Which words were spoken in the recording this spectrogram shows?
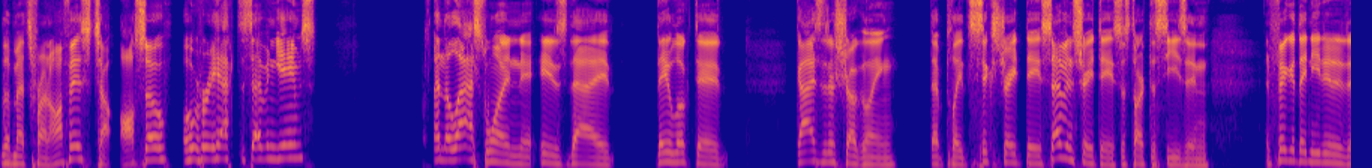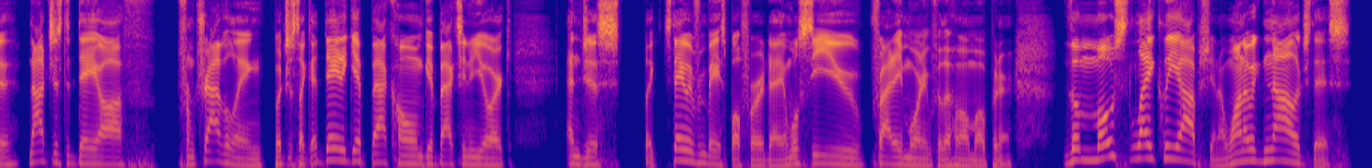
the Mets front office to also overreact to seven games. And the last one is that they looked at guys that are struggling that played six straight days, seven straight days to start the season, and figured they needed a, not just a day off from traveling, but just like a day to get back home, get back to New York, and just like stay away from baseball for a day. And we'll see you Friday morning for the home opener. The most likely option, I want to acknowledge this,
